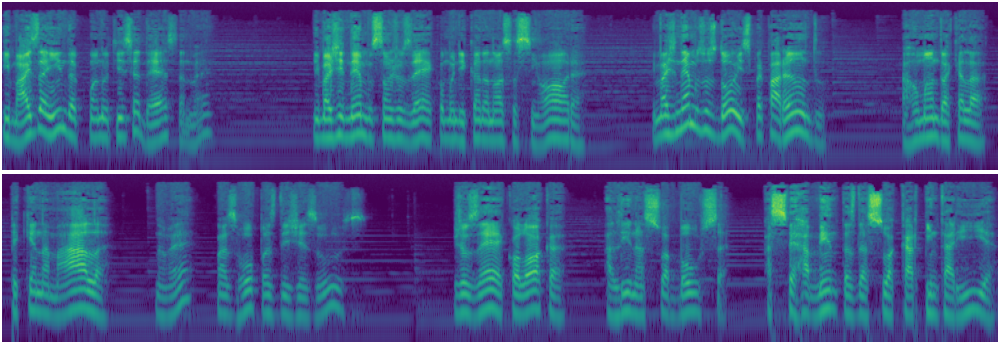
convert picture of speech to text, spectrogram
E mais ainda com a notícia dessa, não é? Imaginemos São José comunicando a Nossa Senhora. Imaginemos os dois preparando, arrumando aquela pequena mala, não é? Com as roupas de Jesus. José coloca ali na sua bolsa as ferramentas da sua carpintaria.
